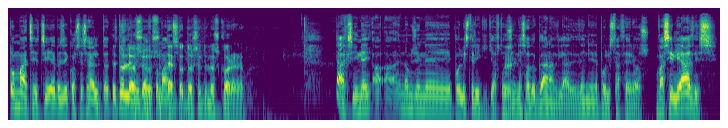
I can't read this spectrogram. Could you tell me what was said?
38 μάτς, έτσι. Έπαιζε 24 λεπτά. Δεν το λέω 38 στο Σουτέρ μάτς. τον Τόρσε, το λέω σκόρερ. εγώ. Εντάξει, είναι, α, α, νομίζω είναι πολύ στρίκη κι αυτός. Ναι. Είναι σαν τον Κάνα δηλαδή. Δεν είναι πολύ σταθερός. Βασιλιάδης.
